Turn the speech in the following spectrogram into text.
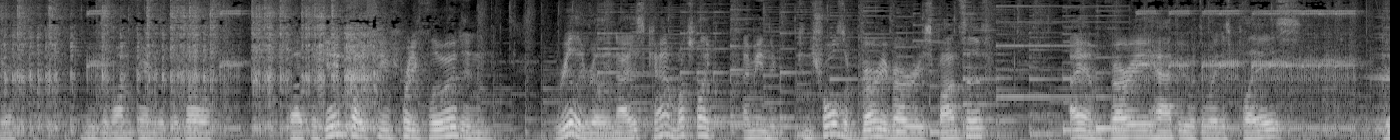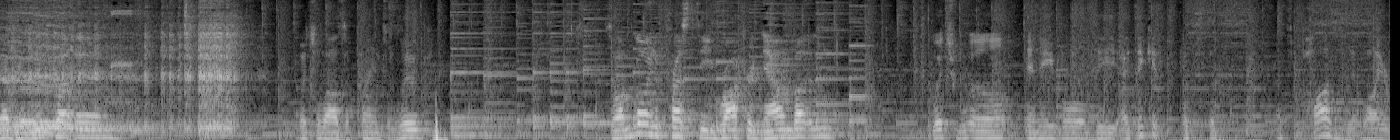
here. Using one finger for both. But the gameplay seems pretty fluid and really, really nice. Kind of much like, I mean, the controls are very, very responsive. I am very happy with the way this plays. You have your loop button, which allows the plane to loop. So I'm going to press the rocker down button, which will enable the, I think it puts the pauses it while you're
